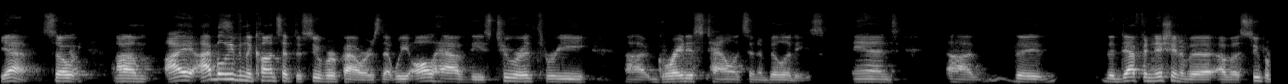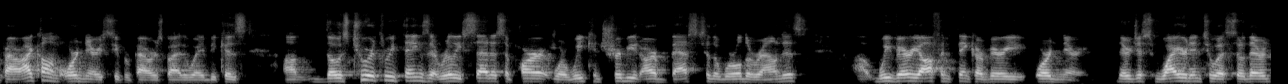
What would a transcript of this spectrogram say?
yeah so um, I, I believe in the concept of superpowers that we all have these two or three uh, greatest talents and abilities. And uh, the the definition of a, of a superpower i call them ordinary superpowers by the way because um, those two or three things that really set us apart where we contribute our best to the world around us uh, we very often think are very ordinary. They're just wired into us so they're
